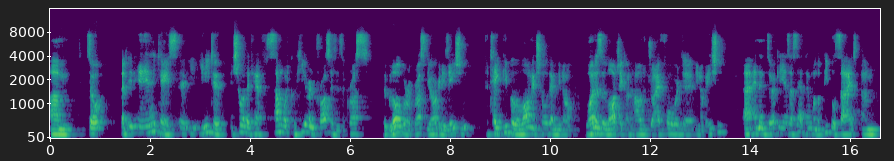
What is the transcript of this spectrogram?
Um, so, but in, in any case, uh, you, you, need to ensure that you have somewhat coherent processes across the globe or across the organization to take people along and show them, you know, what is the logic on how to drive forward uh, innovation. Uh, and then thirdly, as I said, then on the people side, um,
